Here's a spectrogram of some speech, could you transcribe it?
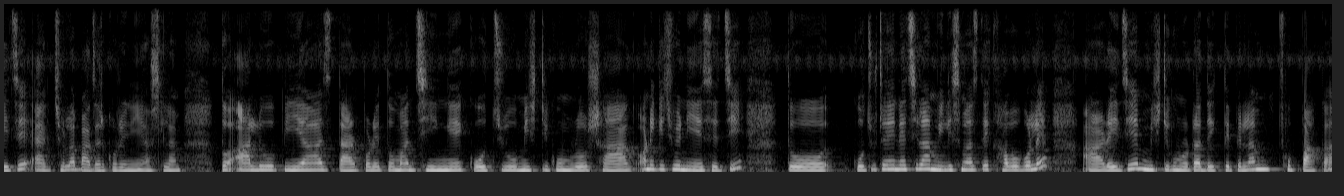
এই যে এক ঝোলা বাজার করে নিয়ে আসলাম। তো আলু, পেঁয়াজ, তারপরে তোমার ঝিঙে, কচু, মিষ্টি কুমড়ো, শাক, অনেক কিছুই নিয়ে এসেছি। তো কচুটা এনেছিলাম, ইলিশ মাছ দিয়ে খাব বলে। আর এই যে মিষ্টি কুমড়োটা দেখতে পেলাম, খুব পাকা,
